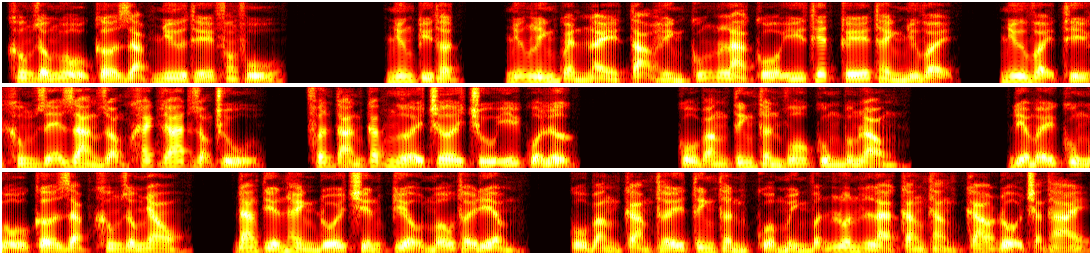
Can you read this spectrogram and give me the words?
không giống ổ cờ dạp như thế phong phú. Nhưng kỳ thật, những lính quèn này tạo hình cũng là cố ý thiết kế thành như vậy như vậy thì không dễ dàng giọng khách gát giọng chủ, phân tán các người chơi chú ý của lực. Cổ bằng tinh thần vô cùng buông lỏng. Điểm ấy cùng ổ cờ dạp không giống nhau, đang tiến hành đối chiến kiểu mẫu thời điểm cổ bằng cảm thấy tinh thần của mình vẫn luôn là căng thẳng cao độ trạng thái,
